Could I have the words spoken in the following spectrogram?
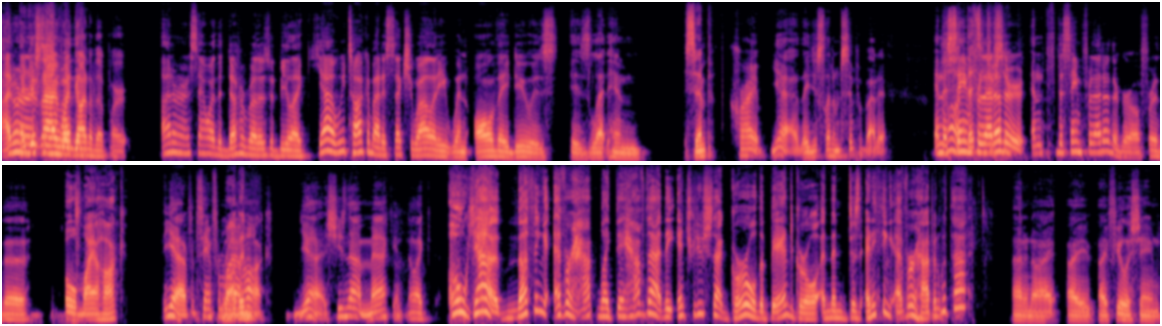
I don't I guess I haven't gotten to that part. I don't understand why the Duffer Brothers would be like, "Yeah, we talk about his sexuality," when all they do is is let him Simp. cry. Yeah, they just let him simp about it. And the same for that other, and the same for that other girl for the Oh, Maya Hawke. yeah, for the same for Robin? Maya Hawke. Yeah, she's not macking like Oh yeah, nothing ever happened. Like they have that. They introduced that girl, the band girl, and then does anything ever happen with that? I don't know. I, I, I feel ashamed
